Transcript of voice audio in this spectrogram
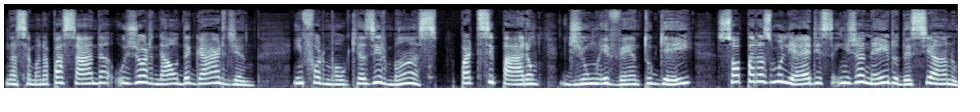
Na semana passada, o jornal The Guardian informou que as irmãs participaram de um evento gay só para as mulheres em janeiro desse ano,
